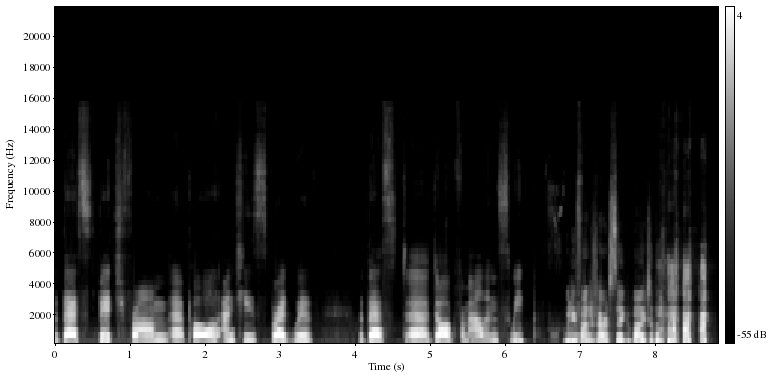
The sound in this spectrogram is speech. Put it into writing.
the best bitch from uh, Paul, and she's bred with the best uh, dog from Alan, Sweep. Will you find it hard to say goodbye to them?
